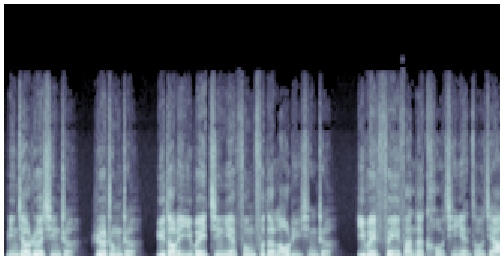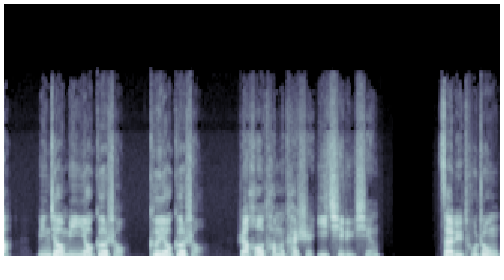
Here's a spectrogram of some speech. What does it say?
名叫热心者、热衷者，遇到了一位经验丰富的老旅行者，一位非凡的口琴演奏家，名叫民谣歌手、歌谣歌手。然后他们开始一起旅行。在旅途中，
